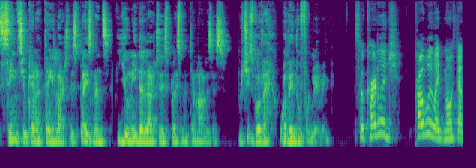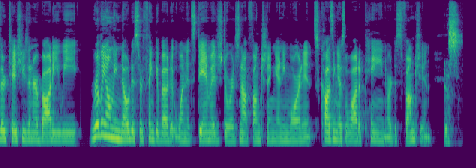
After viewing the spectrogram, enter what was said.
since you can attain large displacements, you need a large displacement analysis, which is what I what I do for living. So, cartilage, probably like most other tissues in our body, we really only notice or think about it when it's damaged or it's not functioning anymore and it's causing us a lot of pain or dysfunction. Yes.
